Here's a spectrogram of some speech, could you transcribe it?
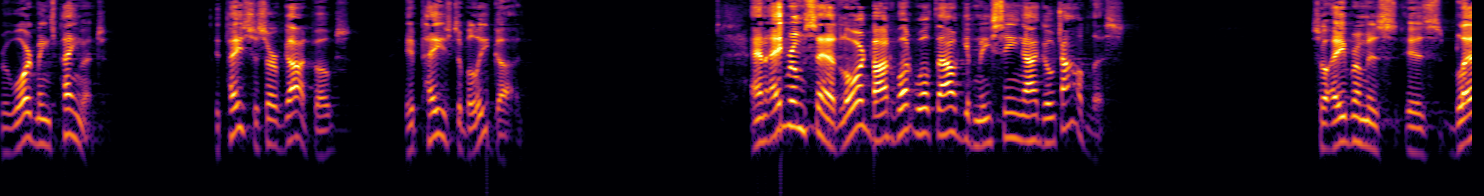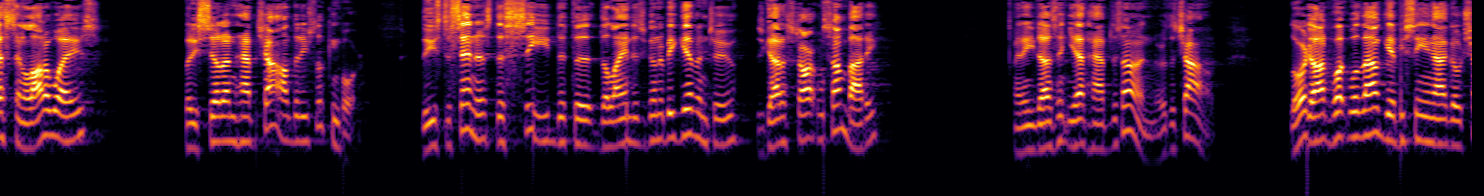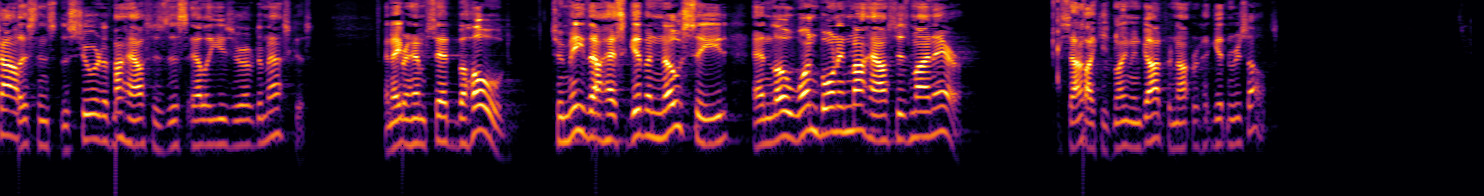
Reward means payment. It pays to serve God, folks. It pays to believe God. And Abram said, Lord God, what wilt thou give me, seeing I go childless? So Abram is, is blessed in a lot of ways, but he still doesn't have a child that he's looking for. These descendants, the seed that the, the land is going to be given to, has got to start with somebody. And he doesn't yet have the son or the child. Lord God, what wilt thou give me, seeing I go childless, since the steward of my house is this Eliezer of Damascus? And Abraham said, Behold, to me thou hast given no seed, and lo, one born in my house is mine heir. Sounds like he's blaming God for not getting results.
